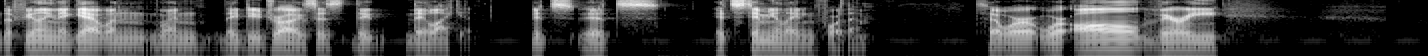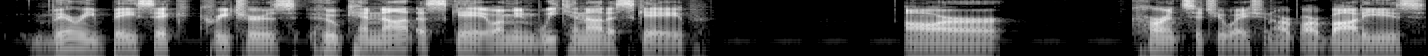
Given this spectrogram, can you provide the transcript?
the feeling they get when when they do drugs is they they like it. It's it's it's stimulating for them. So we're we're all very very basic creatures who cannot escape. I mean, we cannot escape our current situation. Our our bodies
